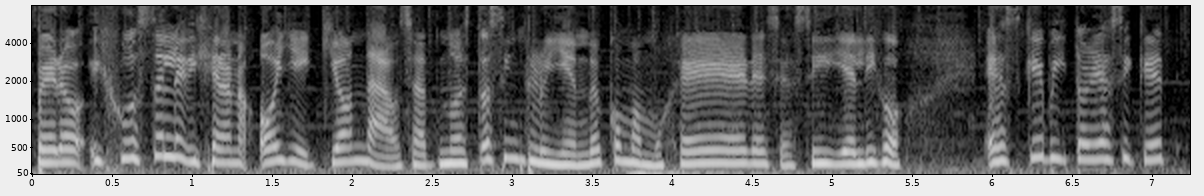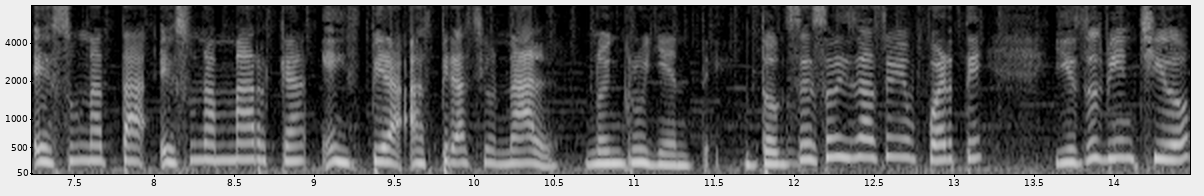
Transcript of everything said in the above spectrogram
Pero, y justo le dijeron, oye, ¿qué onda? O sea, no estás incluyendo como a mujeres y así. Y él dijo, es que Victoria's Secret es una ta- es una marca inspira aspiracional, no incluyente. Entonces eso se hace bien fuerte y esto es bien chido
